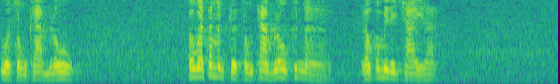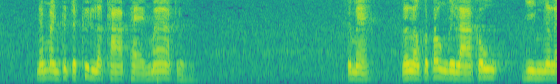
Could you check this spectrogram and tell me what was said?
กลัวสงครามโลก เพราะว่าถ้ามันเกิดสงครามโลกขึ้นมา เราก็ไม่ได้ใช้ละน้ำมันก็จะขึ้นราคาแพงมากเลยใช่ไหมแล้วเราก็ต้องเวลาเขายิงอะไร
